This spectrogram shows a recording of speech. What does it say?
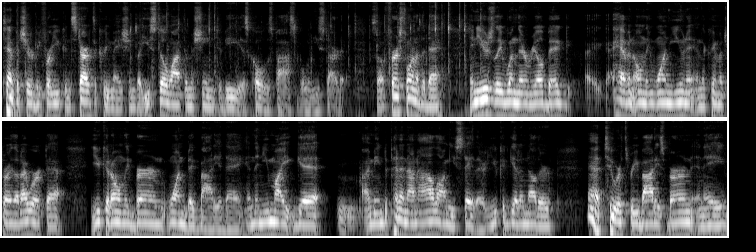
temperature before you can start the cremation, but you still want the machine to be as cold as possible when you start it. So first one of the day, and usually when they're real big, uh, having only one unit in the crematory that I worked at, you could only burn one big body a day, and then you might get, I mean, depending on how long you stay there, you could get another yeah, two or three bodies burned in a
